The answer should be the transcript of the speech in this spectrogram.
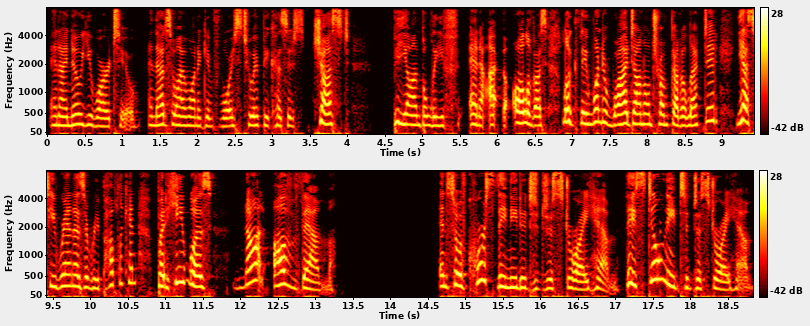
And I know you are too. And that's why I want to give voice to it because it's just beyond belief. And I, all of us, look, they wonder why Donald Trump got elected. Yes, he ran as a Republican, but he was not of them. And so, of course, they needed to destroy him. They still need to destroy him.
